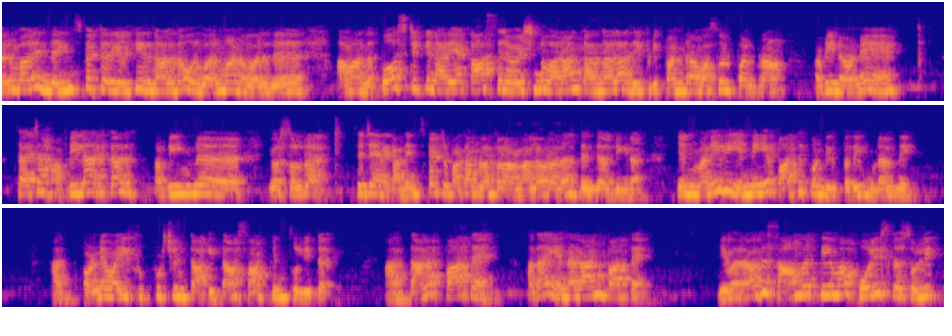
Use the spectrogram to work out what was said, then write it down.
பெரும்பாலும் இந்த இன்ஸ்பெக்டர்களுக்கு இதனால தான் ஒரு வருமானம் வருது. அவன் அந்த போஸ்ட்டுக்கு நிறைய காசு செலவழிச்சுன்னு வராங்க. அதனால அதை இப்படி பண்ணுறான் வசூல் பண்ணுறான் அப்படின்னோடனே சாச்சா அப்படிலாம் இருக்காது அப்படின்னு இவர் சொல்கிறார் சேச்சா எனக்கு அந்த இன்ஸ்பெக்டர் பார்த்தா அப்படிலாம் சொல்ல நல்லவராக தான் தெரிஞ்சார் அப்படிங்கிறார் என் மனைவி என்னையே பார்த்து கொண்டிருப்பதை உணர்ந்தேன். அது உடனே ஒய்ஃப் பிடிச்சுன்ட்டா இதுதான் சாக்குன்னு சொல்லிட்டு. அதானே பார்த்தேன். அதான் என்னடான்னு பார்த்தேன். இவராவது சாமர்த்தியமா போலீஸ்ல சொல்லி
